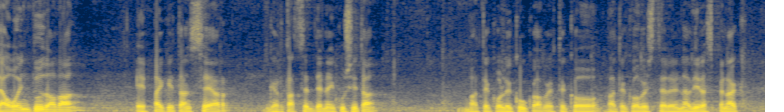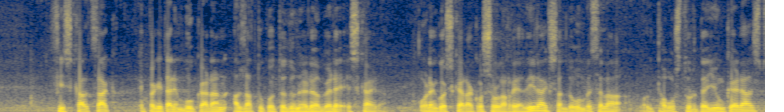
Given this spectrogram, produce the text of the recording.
Dagoen duda da, epaiketan zehar, gertatzen dena ikusita, bateko lekuko, bateko, bateko besteren adierazpenak, fiskaltzak epaketaren bukaran aldatuko duen ere bere eskaera. Horengo eskaerak oso larria dira, esan dugun bezala, oita urte junkeraz,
